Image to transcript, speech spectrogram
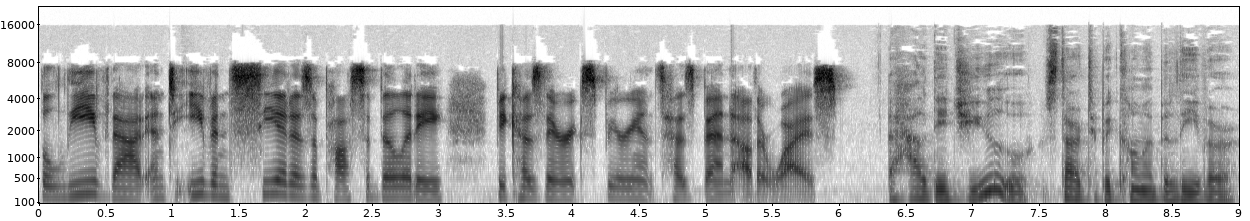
believe that and to even see it as a possibility because their experience has been otherwise how did you start to become a believer?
